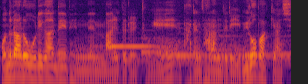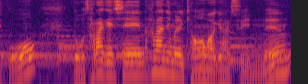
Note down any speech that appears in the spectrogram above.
오늘 하루 우리가 내뱉는 말들을 통해 다른 사람들이 위로받게 하시고 또 살아계신 하나님을 경험하게 할 수 있는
